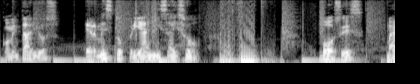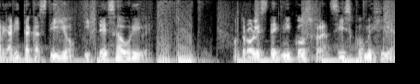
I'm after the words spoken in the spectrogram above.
Comentarios: Ernesto Priani Saizó. Voces: Margarita Castillo y Tessa Uribe. Controles técnicos: Francisco Mejía.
